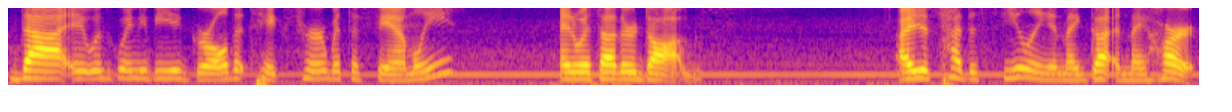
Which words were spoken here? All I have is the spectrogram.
that it was going to be a girl that takes her with a family and with other dogs. I just had this feeling in my gut and my heart.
